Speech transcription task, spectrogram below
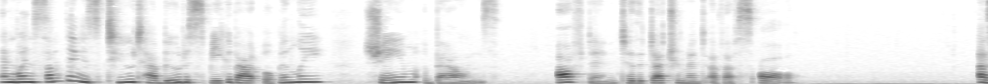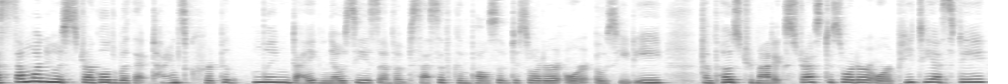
And when something is too taboo to speak about openly, shame abounds, often to the detriment of us all. As someone who has struggled with at times crippling diagnoses of obsessive compulsive disorder or OCD and post traumatic stress disorder or PTSD,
